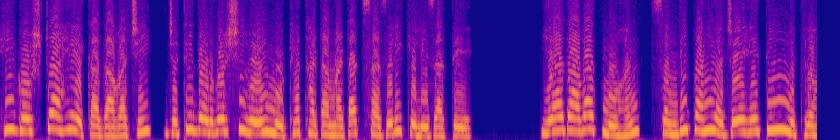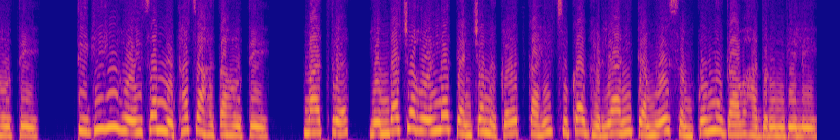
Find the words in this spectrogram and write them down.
ही गोष्ट आहे एका गावाची जिथे दरवर्षी होळी मोठ्या थाटामाटात साजरी केली जाते. या गावात मोहन संदीप आणि अजय हे तीन मित्र होते. तिघेही होळीचा मोठा चाहता होते. मात्र यंदाच्या होळीला त्यांच्या नकळत काही चुका घडल्या आणि त्यामुळे संपूर्ण गाव हादरून गेले.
